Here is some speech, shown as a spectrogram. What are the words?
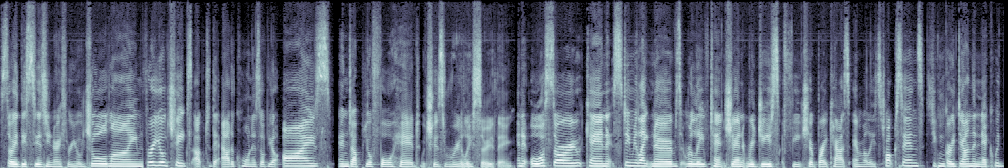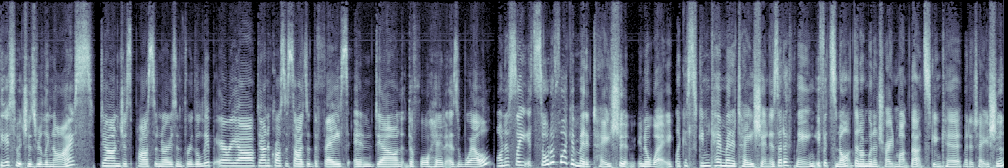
So, this is, you know, through your jawline, through your cheeks, up to the outer corners of your eyes, and up your forehead, which is really soothing. And it also can stimulate nerves, relieve tension, reduce future breakouts, and release toxins. So, you can go down the neck with this, which is really nice, down just past the nose and through the lip area, down across the sides of the face, and down the forehead as well. Honestly, it's sort of like a meditation in a way, like a skincare meditation. Is that a thing? If it's not, then I'm going to trademark that skincare meditation.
